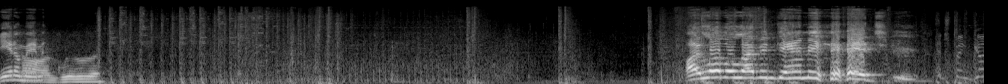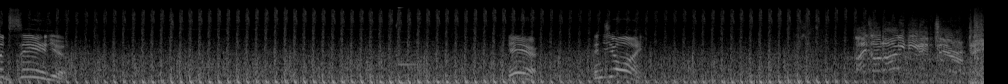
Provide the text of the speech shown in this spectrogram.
Get him, Ah, I love 11 damage! It's been good seeing you. Here, enjoy. I thought I needed therapy.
